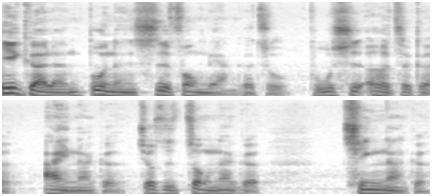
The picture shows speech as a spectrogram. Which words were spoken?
一个人不能侍奉两个主，不是爱这个爱那个，就是重那个轻那个。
